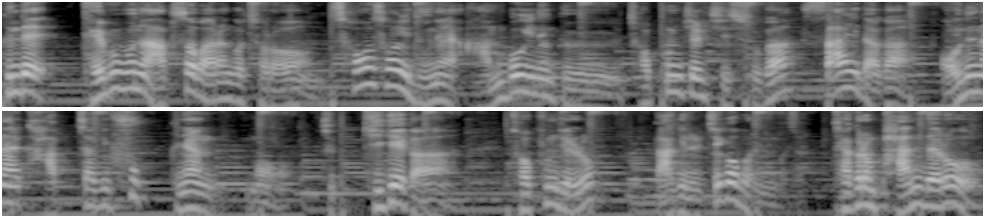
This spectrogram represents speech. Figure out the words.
근데 대부분은 앞서 말한 것처럼 서서히 눈에 안 보이는 그 저품질 지수가 쌓이다가 어느 날 갑자기 훅 그냥 뭐 즉 기계가 저품질로 낙인을 찍어버리는 거죠. 자 그럼 반대로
